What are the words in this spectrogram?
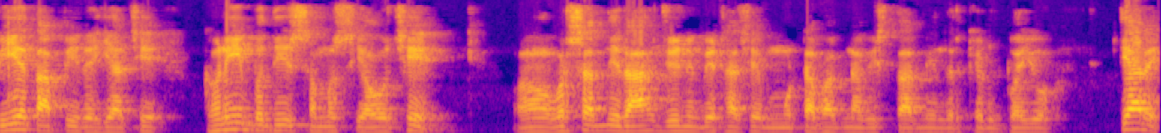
પિયત આપી રહ્યા છે, ઘણી બધી સમસ્યાઓ છે. વરસાદની રાહ જોઈને બેઠા છે મોટાભાગના વિસ્તારની અંદર ખેડૂત ભાઈઓ. ત્યારે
